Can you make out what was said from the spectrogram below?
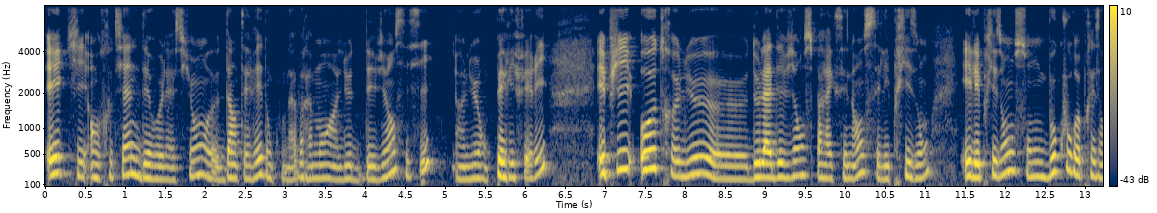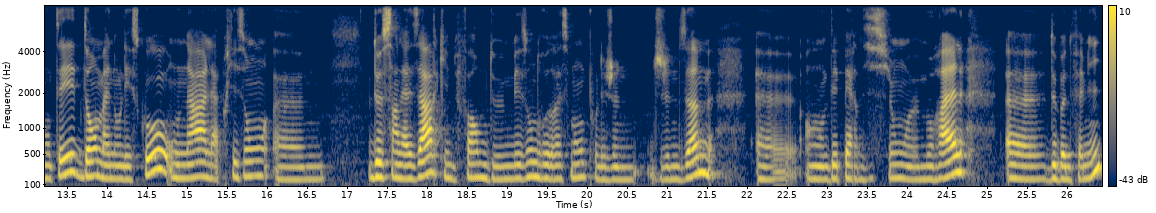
et qui entretiennent des relations d'intérêt. Donc on a vraiment un lieu de déviance ici, un lieu en périphérie. Et puis, autre lieu euh, de la déviance par excellence, c'est les prisons. Et les prisons sont beaucoup représentées dans Manon Lescaut. On a la prison euh, de Saint-Lazare, qui est une forme de maison de redressement pour les jeunes, hommes euh, en déperdition morale, de bonne famille.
